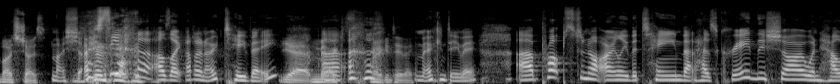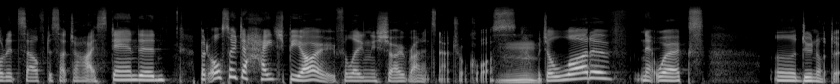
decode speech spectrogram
Most shows. Most shows. yeah. I was like, I don't know, TV. Yeah, American, Uh, American TV. American TV. Uh, props to not only the team that has created this show and held itself to such a high standard, but also to HBO for letting this show run its natural course, which a lot of networks uh, do not do.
